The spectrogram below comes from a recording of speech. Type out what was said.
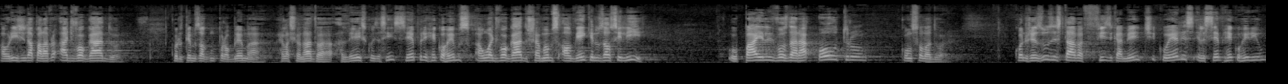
a origem da palavra advogado. Quando temos algum problema relacionado a, a leis, coisas assim, sempre recorremos a um advogado, chamamos alguém que nos auxilie. O Pai ele vos dará outro consolador. Quando Jesus estava fisicamente com eles, eles sempre recorreriam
